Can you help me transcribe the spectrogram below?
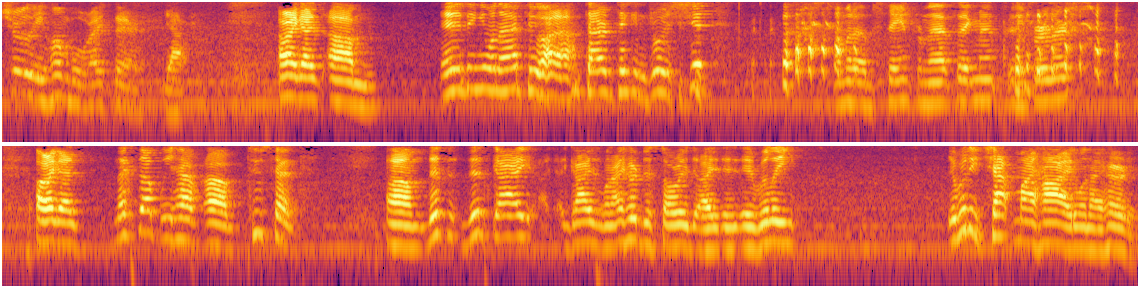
truly humble right there. Yeah. All right, guys. Um, anything you want to add to? Uh, I'm tired of taking Joy's shit. I'm gonna abstain from that segment any further. All right, guys. Next up, we have um, two cents. Um, this this guy, guys. When I heard this story, I, it, it really, it really chapped my hide when I heard it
